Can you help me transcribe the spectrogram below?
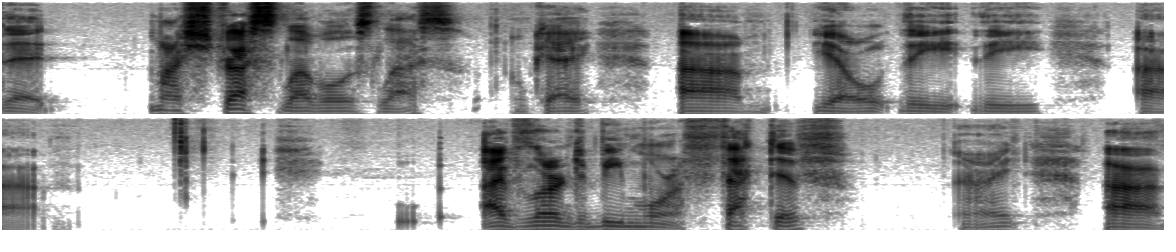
that my stress level is less. Okay, um, you know the the um, I've learned to be more effective. All right. Um,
